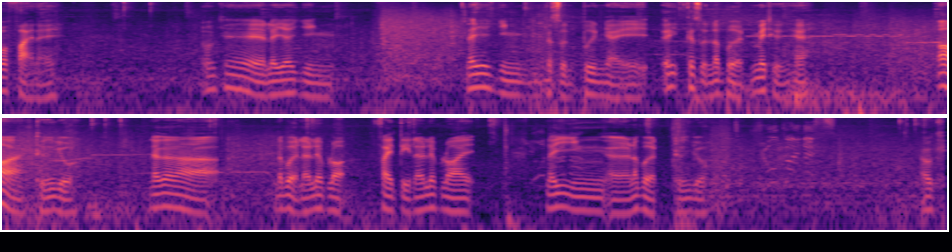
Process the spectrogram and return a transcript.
ว่าฝ่ายไหน โอเค ระยะยิง ระยะยิงกระสุนปืนใหญ่ เอ้ย กระสุนระเบิดไม่ถึงฮะอ้อถึงอยู่ แล้วก็ ระเบิดแล้วเรียบร้อย ไฟติดแล้วเรียบร้อย แล้วยิงเอ่อระเบิดถึงอยู่ โอเค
